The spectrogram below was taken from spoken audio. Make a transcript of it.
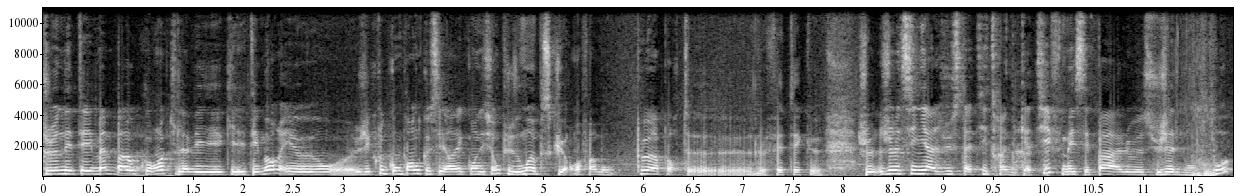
Je n'étais même pas au courant qu'il avait qu'il était mort et euh, j'ai cru comprendre que c'est dans des conditions plus ou moins obscures. Enfin bon, peu importe. Euh, le fait est que je, le signale juste à titre indicatif, mais c'est pas le sujet de mon propos.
